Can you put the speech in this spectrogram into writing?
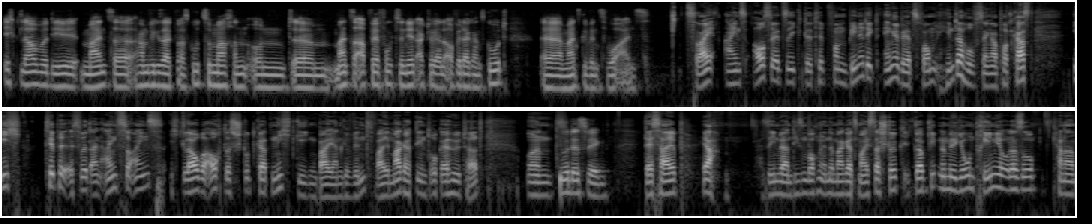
Ich glaube, die Mainzer haben, wie gesagt, was gut zu machen und ähm, Mainzer Abwehr funktioniert aktuell auch wieder ganz gut. Äh, Mainz gewinnt 2-1. 2-1 Auswärtssieg, der Tipp von Benedikt Engelberts vom Hinterhofsänger-Podcast. Ich tippe, es wird ein 1 zu 1. Ich glaube auch, dass Stuttgart nicht gegen Bayern gewinnt, weil Magath den Druck erhöht hat. Und Nur deswegen. Deshalb, ja, sehen wir an diesem Wochenende Magats Meisterstück. Ich glaube, gibt eine Million Prämie oder so. Kann er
